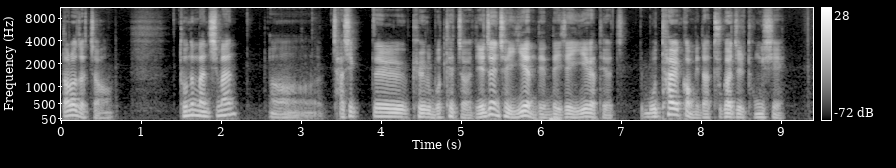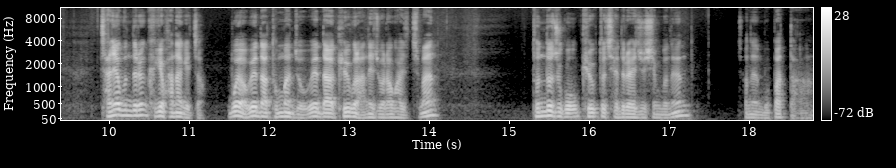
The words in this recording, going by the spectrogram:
떨어졌죠. 돈은 많지만 어, 자식들 교육을 못했죠. 예전에 저 이해 안 되는데 이제 이해가 돼요. 못할 겁니다. 두 가지를 동시에. 자녀분들은 그게 화나겠죠. 뭐야, 왜 나 돈만 줘? 왜 나 교육을 안 해줘? 라고 하셨지만, 돈도 주고 교육도 제대로 해주신 분은 저는 못 봤다.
